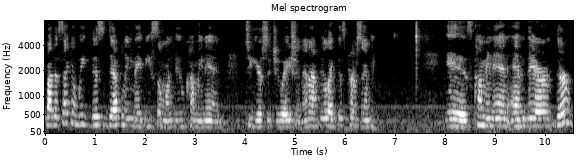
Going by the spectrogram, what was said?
by the second week, this definitely may be someone new coming in to your situation. And I feel like this person is coming in and they're, they're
